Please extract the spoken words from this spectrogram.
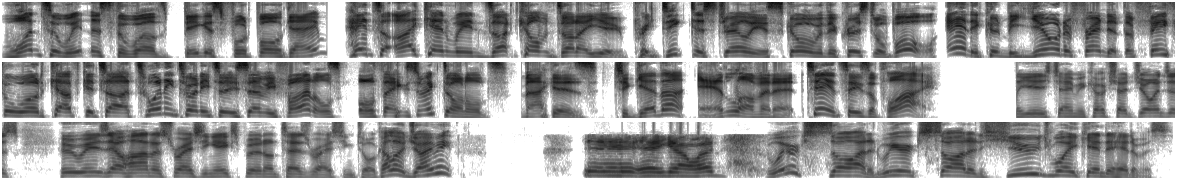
Want to witness the world's biggest football game? Head to iCanWin.com.au, predict Australia's score with a crystal ball, and it could be you and a friend at the FIFA World Cup Qatar 2022 semi finals, all thanks to McDonald's. Maccas, together and loving it. TNC's apply. Years, Jamie Cockshutt joins us, who is our harness racing expert on Tas Racing Talk. Hello, Jamie. Yeah, how you going, lads? We're excited. We're excited. Huge weekend ahead of us.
